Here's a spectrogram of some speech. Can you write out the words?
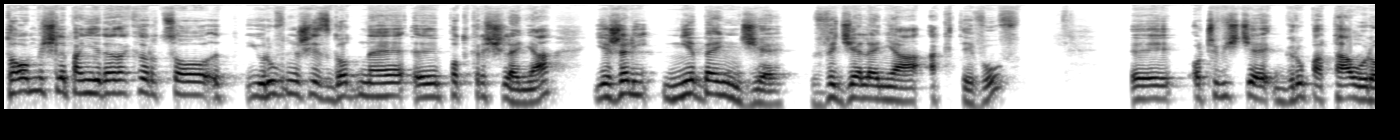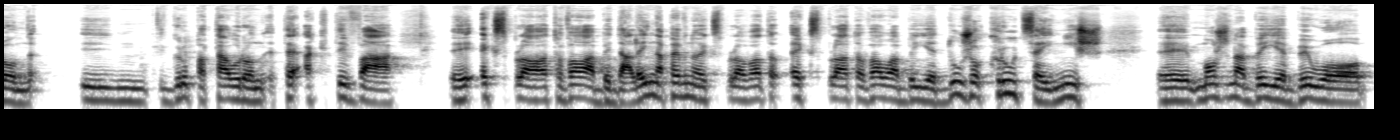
to myślę, pani redaktor, co również jest godne y, podkreślenia, jeżeli nie będzie wydzielenia aktywów, oczywiście grupa Tauron, y, grupa Tauron te aktywa y, eksploatowałaby dalej, na pewno eksploato- eksploatowałaby je dużo krócej niż y, można by je było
